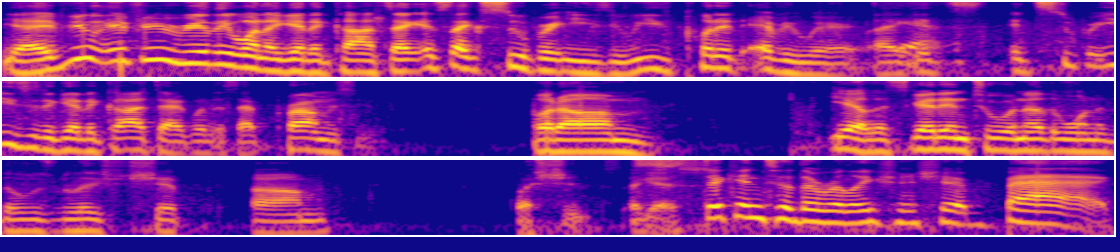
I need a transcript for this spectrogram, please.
yeah, if you if you really want to get in contact, it's like super easy. We put it everywhere. Like Yeah. it's it's super easy to get in contact with us. I promise you. But um, yeah, let's get into another one of those relationship um questions. I guess. Sticking to the relationship bag.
